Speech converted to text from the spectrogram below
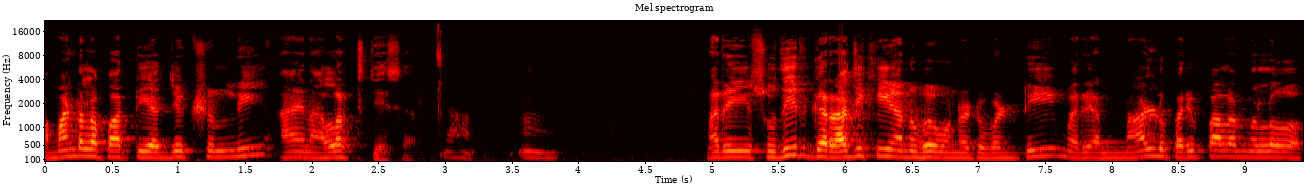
ఆ మండల పార్టీ అధ్యక్షుల్ని ఆయన అలర్ట్ చేశారు. మరి సుదీర్ఘ రాజకీయ అనుభవం ఉన్నటువంటి మరి అన్నాళ్ళు పరిపాలనలో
